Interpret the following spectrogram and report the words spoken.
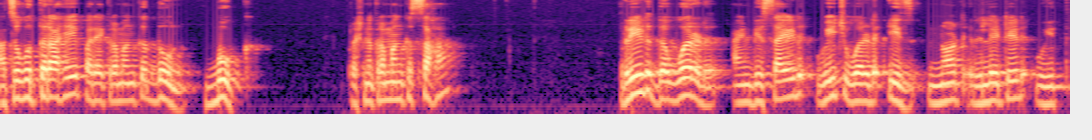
अचूक उत्तर आहे पर्याय क्रमांक दोन बुक प्रश्न क्रमांक सहा. Read the word and decide which word is not related with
